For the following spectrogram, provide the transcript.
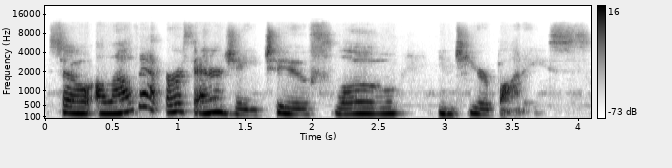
So allow that earth energy to flow into your bodies.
